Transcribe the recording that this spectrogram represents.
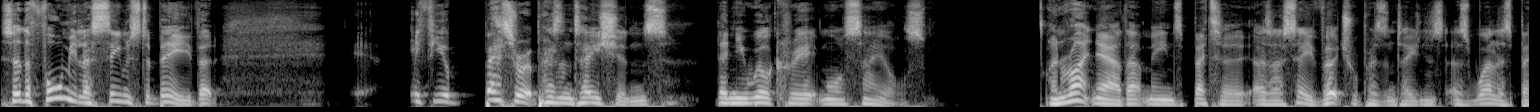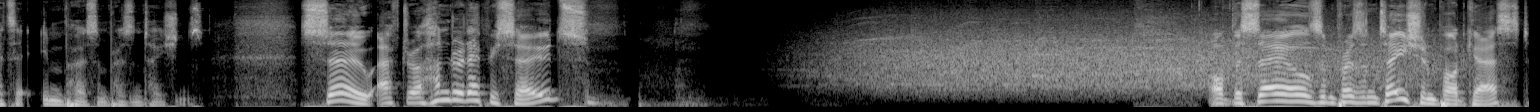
So the formula seems to be that if you're better at presentations, then you will create more sales. And right now, that means better, as I say, virtual presentations as well as better in person presentations. So, after 100 episodes of the Sales and Presentation Podcast,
